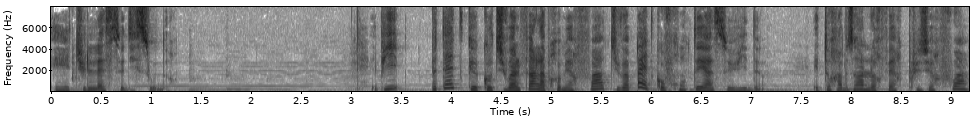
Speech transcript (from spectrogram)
et tu le laisses se dissoudre. Et puis, peut-être que quand tu vas le faire la première fois, tu vas pas être confronté à ce vide et tu auras besoin de le refaire plusieurs fois.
